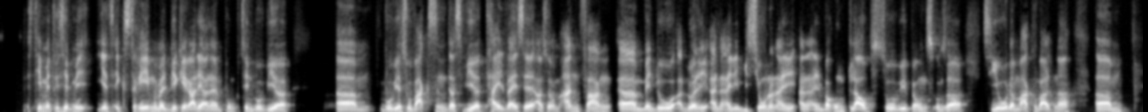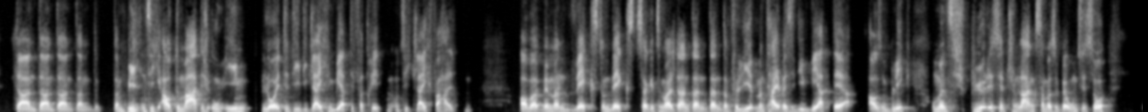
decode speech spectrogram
das Thema interessiert mich jetzt extrem, weil wir gerade an einem Punkt sind, wo wir ähm, wo wir so wachsen, dass wir teilweise, also am Anfang, ähm, wenn du nur an eine Mission und eine, an ein Warum glaubst, so wie bei uns unser CEO, der Marco Waldner, ähm, dann, dann, dann, dann, dann bilden sich automatisch um ihn Leute, die die gleichen Werte vertreten und sich gleich verhalten. Aber wenn man wächst und wächst, sage ich jetzt mal, dann, dann, dann, dann verliert man teilweise die Werte aus dem Blick und man spürt es jetzt schon langsam. Also bei uns ist so,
